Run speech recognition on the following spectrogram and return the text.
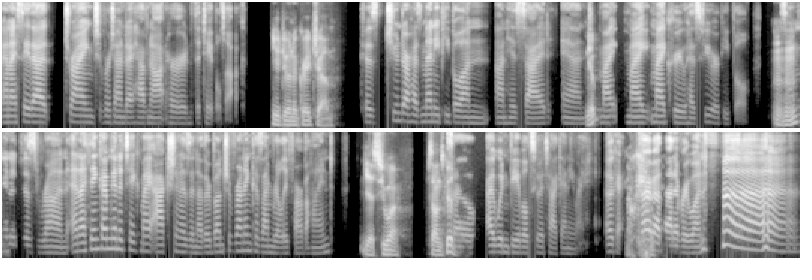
And I say that trying to pretend I have not heard the table talk. you're doing a great job? Because Chundar has many people on on his side, and Yep. my my my crew has fewer people. hmm So I'm gonna just run, and I think I'm gonna take my action as another bunch of running because I'm really far behind. Yes, you are. Sounds good. So I wouldn't be able to attack anyway. Okay. Okay. Sorry about that, everyone. yeah,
